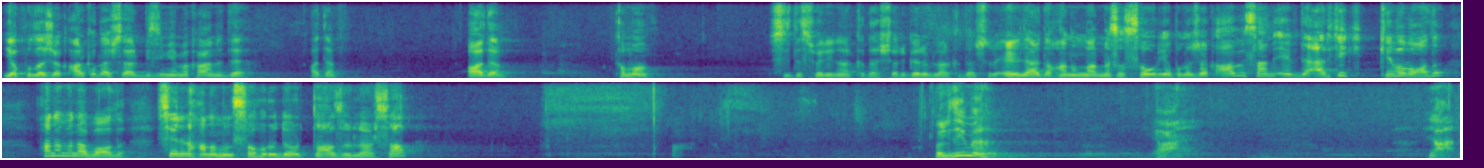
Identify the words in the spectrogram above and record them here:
Yapılacak. Arkadaşlar bizim yemekhanede Adem. Adem. Tamam. Siz de söyleyin arkadaşlar, görevli arkadaşlar. Evlerde hanımlar mesela sahur yapılacak. Abi sen evde erkek kime bağlı? Hanımına bağlı. Senin hanımın sahuru dörtte hazırlarsa öyle değil mi? Yani. Yani.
